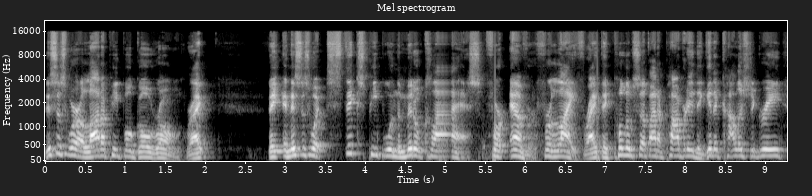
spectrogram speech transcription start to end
This is where a lot of people go wrong, right? They, and this is what sticks people in the middle class forever, for life, right? They pull themselves out of poverty, they get a college degree,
